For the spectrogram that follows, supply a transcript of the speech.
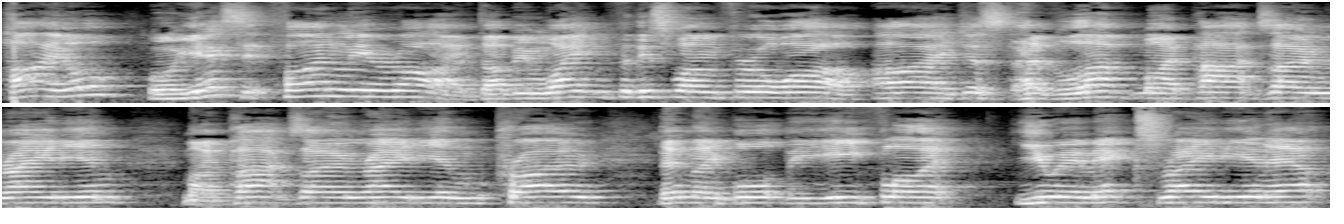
Hi all. Well yes, it finally arrived. I've been waiting for this one for a while. I just have loved my Park Zone Radian, my Park Zone Radian Pro. Then they bought the E-Flite UMX Radian out.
